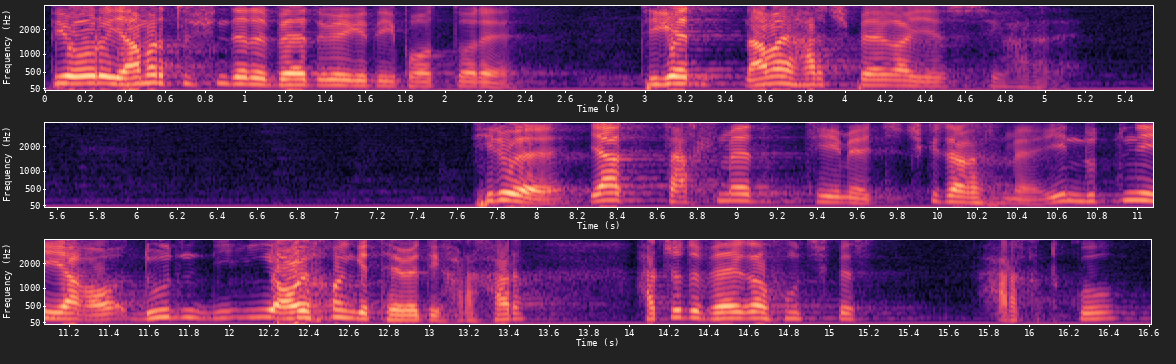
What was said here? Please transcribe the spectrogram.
Би өөрөө ямар төвшин дээр байдаг вэ гэдгийг боддоорой. Тэгээд намайг харж байгаа Есүсийг хараарай. Хэрвээ яг загалмайд тийм ээ жижиг загалмай энэ нүдний яг нүүд ойрхон ингэ тавиадыг харахаар хажууд байгаа хүнч бас харагдахгүй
